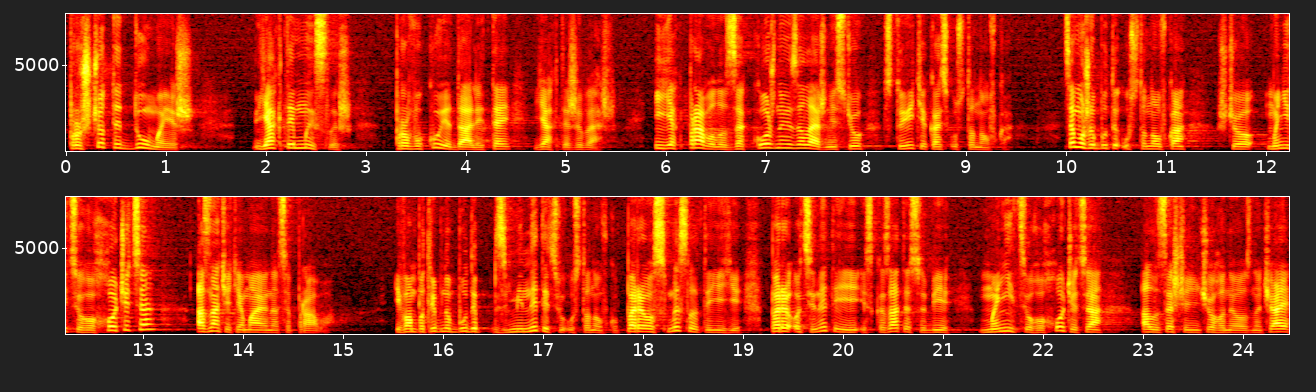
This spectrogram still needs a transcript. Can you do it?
Про що ти думаєш, як ти мислиш, провокує далі те, як ти живеш. І, як правило, за кожною залежністю стоїть якась установка. Це може бути установка, що мені цього хочеться, а значить, я маю на це право. І вам потрібно буде змінити цю установку, переосмислити її, переоцінити її і сказати собі: мені цього хочеться, але це ще нічого не означає,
